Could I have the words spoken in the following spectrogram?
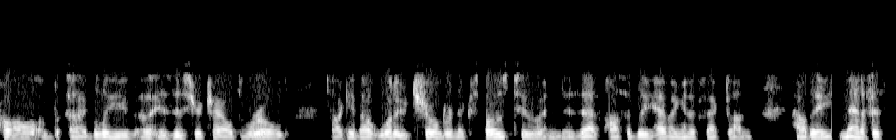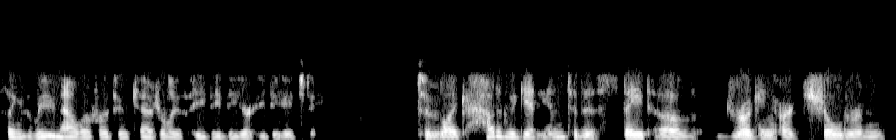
called, I believe, uh, Is This Your Child's World? Talking about what are children exposed to, and is that possibly having an effect on how they manifest things we now refer to casually as ADD or ADHD? To like, how did we get into this state of drugging our children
